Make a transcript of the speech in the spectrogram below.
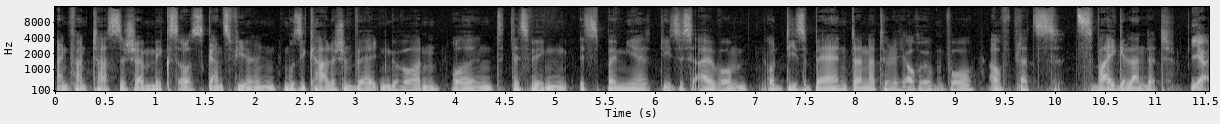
ein fantastischer Mix aus ganz vielen musikalischen Welten geworden. Und deswegen ist bei mir dieses Album und diese Band dann natürlich auch irgendwo auf Platz zwei gelandet. Ja,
